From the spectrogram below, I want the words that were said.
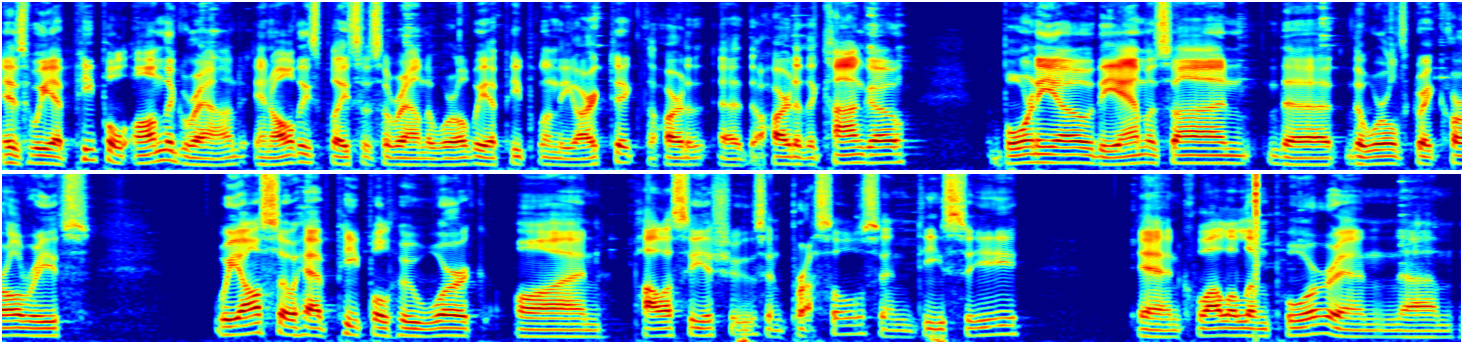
is we have people on the ground in all these places around the world. We have people in the Arctic, the heart of, uh, the, heart of the Congo, Borneo, the Amazon, the, the world's great coral reefs. We also have people who work on policy issues in Brussels and DC and Kuala Lumpur and um,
